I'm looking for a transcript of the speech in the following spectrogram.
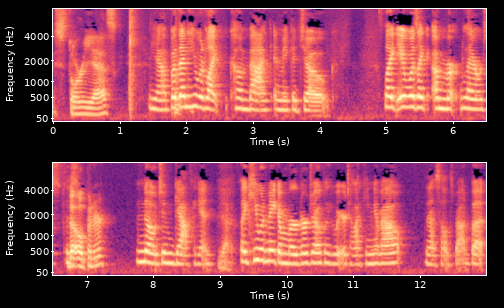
story esque. Yeah, but then he would like come back and make a joke. Like it was like a mur- there was this, The opener. no Jim Gaffigan. Yeah. Like he would make a murder joke, like what you're talking about. That sounds bad, but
